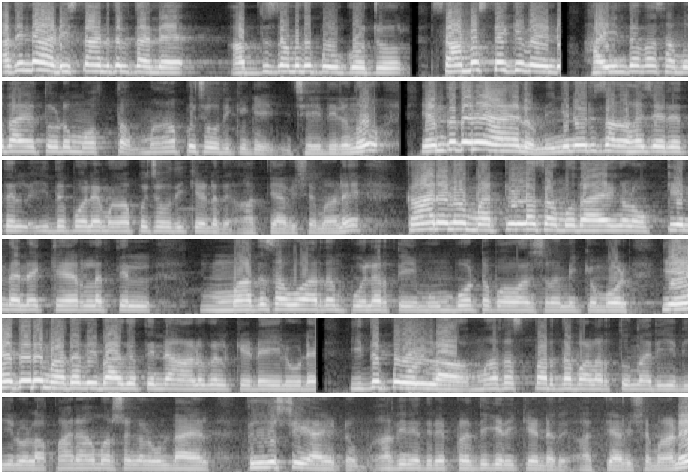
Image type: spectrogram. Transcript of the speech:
അതിന്റെ അടിസ്ഥാനത്തിൽ തന്നെ അബ്ദുസമദ് പൂക്കോറ്റൂർ സമസ്തയ്ക്ക് വേണ്ടി ഹൈന്ദവ സമുദായത്തോട് മൊത്തം മാപ്പ് ചോദിക്കുകയും ചെയ്തിരുന്നു. എന്തു തന്നെയായാലും ഇങ്ങനെ ഒരു സാഹചര്യത്തിൽ ഇതുപോലെ മാപ്പ് ചോദിക്കേണ്ടത് അത്യാവശ്യമാണ്. കാരണം മറ്റുള്ള സമുദായങ്ങളൊക്കെയും തന്നെ കേരളത്തിൽ മതസൗഹാർദ്ദം പുലർത്തി മുമ്പോട്ട് പോകാൻ ശ്രമിക്കുമ്പോൾ ഏതൊരു മതവിഭാഗത്തിന്റെ ആളുകൾക്കിടയിലൂടെ ഇതുപോലുള്ള മതസ്പർദ്ധ വളർത്തുന്ന രീതിയിലുള്ള പരാമർശങ്ങൾ ഉണ്ടായാൽ തീർച്ചയായിട്ടും അതിനെതിരെ പ്രതികരിക്കേണ്ടത് അത്യാവശ്യമാണ്.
